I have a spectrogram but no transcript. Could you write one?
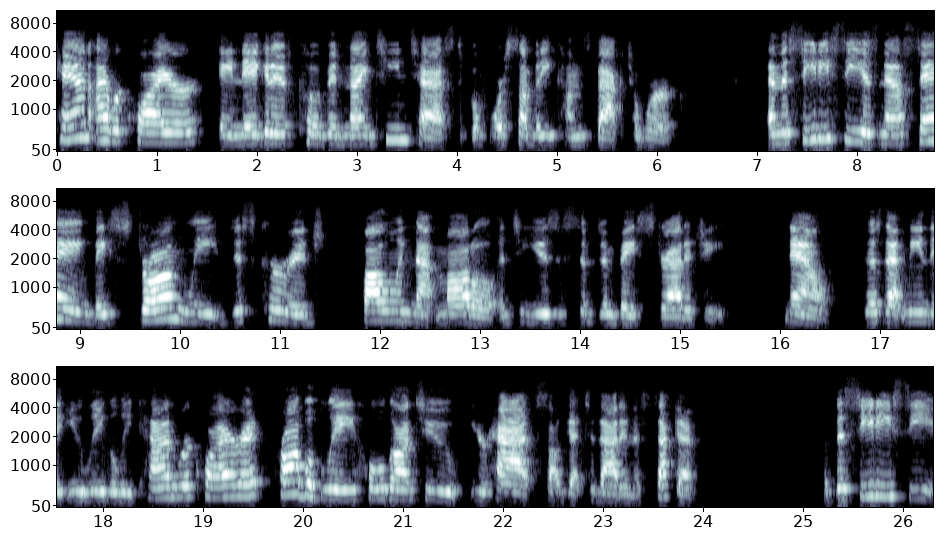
can I require a negative COVID 19 test before somebody comes back to work? And the CDC is now saying they strongly discourage following that model and to use a symptom based strategy. Now, does that mean that you legally can require it? Probably. Hold on to your hats. I'll get to that in a second. But the CDC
